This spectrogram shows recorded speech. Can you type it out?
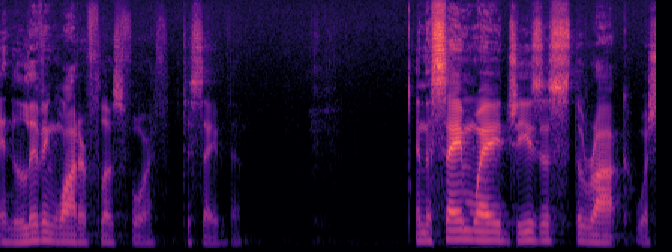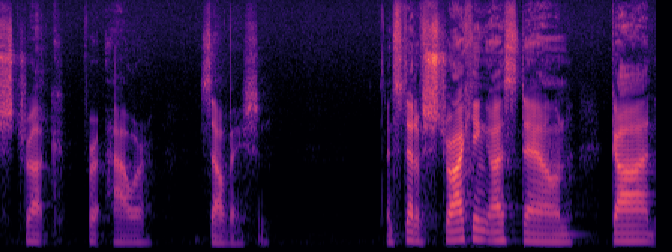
and living water flows forth to save them. In the same way, Jesus, the rock, was struck for our salvation. Instead of striking us down, God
